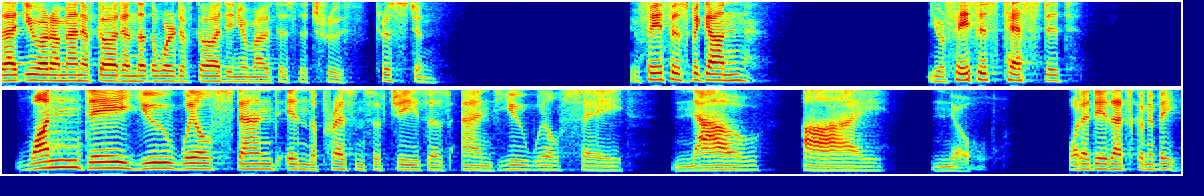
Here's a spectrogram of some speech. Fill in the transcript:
that you are a man of God and that the word of God in your mouth is the truth. Christian, your faith has begun, your faith is tested. One day you will stand in the presence of Jesus and you will say, Now I know. What a day that's going to be.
